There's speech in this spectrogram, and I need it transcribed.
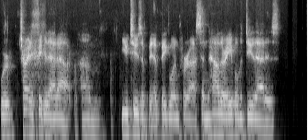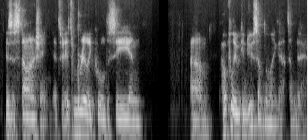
we're trying to figure that out. Um, U2 is a, a big one for us, and how they're able to do that is is astonishing. It's it's really cool to see, and um, hopefully we can do something like that someday.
